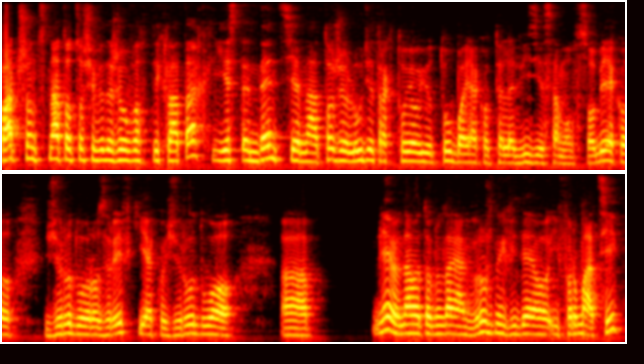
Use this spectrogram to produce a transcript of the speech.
Patrząc na to, co się wydarzyło w ostatnich latach, jest tendencja na to, że ludzie traktują YouTube'a jako telewizję samą w sobie, jako źródło rozrywki, jako źródło, nie wiem, nawet oglądania różnych wideo, informacji.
